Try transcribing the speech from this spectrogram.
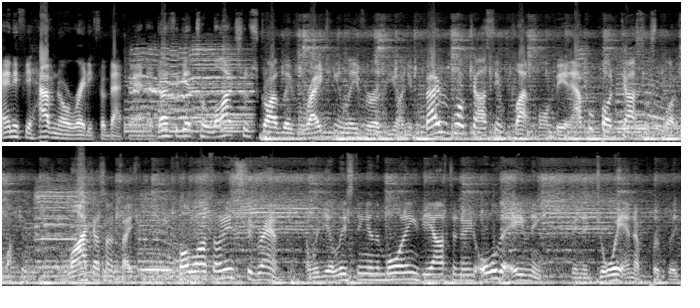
And if you haven't already for Batman, don't forget to like, subscribe, leave a rating, and leave a review on your favourite podcasting platform, be it Apple Podcasts or Spotify. Like us on Facebook, follow us on Instagram, and whether you're listening in the morning, the afternoon, or the evening, it's been a joy and a privilege.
